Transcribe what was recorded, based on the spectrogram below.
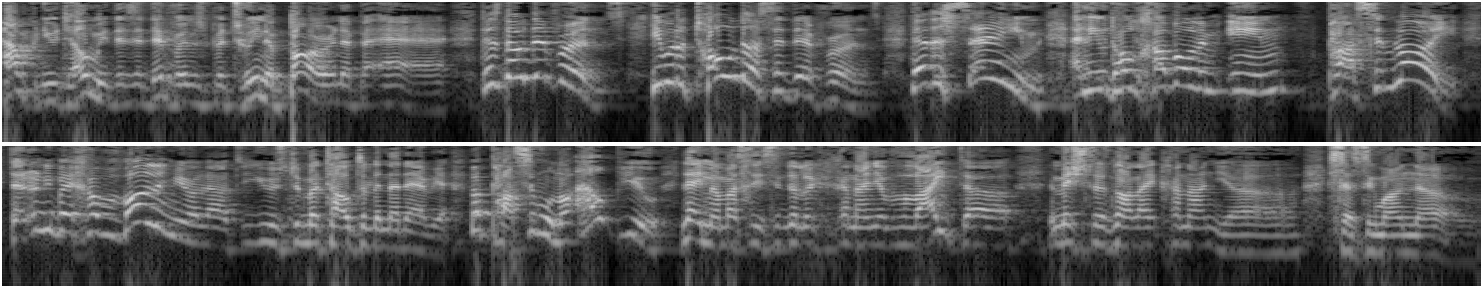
How can you tell me there's a difference between a bar and a be'er? There's no difference. He would have told us the difference. They're the same, and he would hold chavolim in Pasim loy. That only by chavolim you're allowed to use to metaltal in that area. But pasim will not help you. The Mishnah is not like Chananya. Says the Gemara, no.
